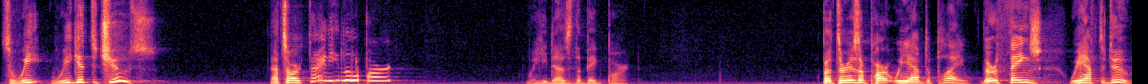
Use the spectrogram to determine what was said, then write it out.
So we, we get to choose. That's our tiny little part. Well, he does the big part. But there is a part we have to play. There are things we have to do.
